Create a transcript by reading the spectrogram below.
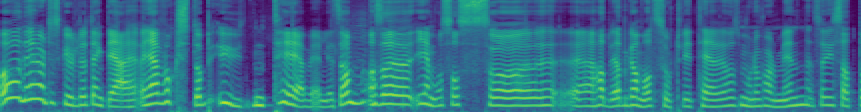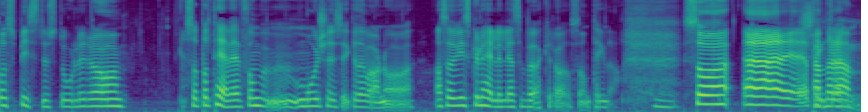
Å, det hørtes kult ut, tenkte jeg. Og jeg vokste opp uten TV, liksom. Altså, Hjemme hos oss så eh, hadde vi et gammelt sort-hvitt-TV hos moren og faren min. Så vi satt på spisestoler og så på TV, for mor syntes ikke det var noe Altså, vi skulle heller lese bøker og sånne ting, da. Mm. Så eh, jeg Kjenner tenkte den.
